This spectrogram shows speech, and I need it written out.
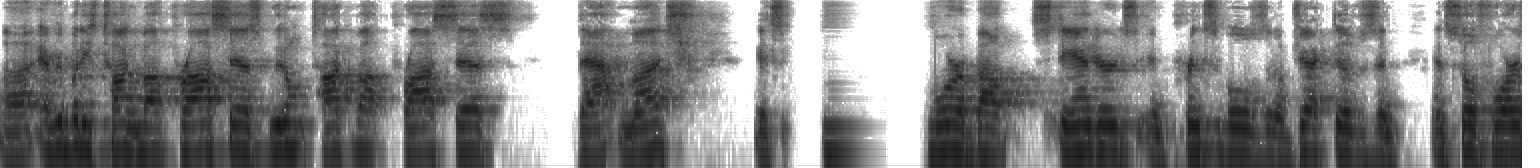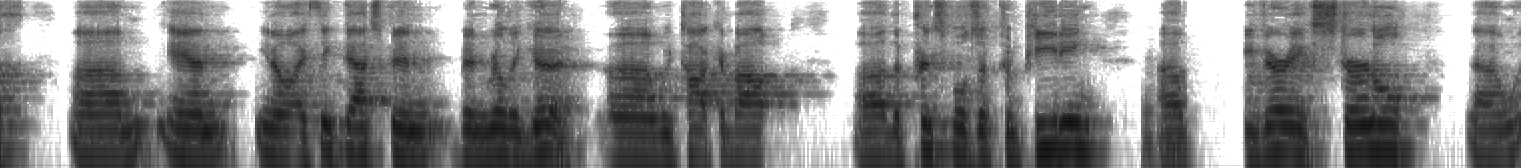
Uh, everybody's talking about process. We don't talk about process that much. It's more about standards and principles and objectives and, and so forth. Um, and you know, I think that's been been really good. Uh, we talk about uh, the principles of competing. Uh, be very external uh,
